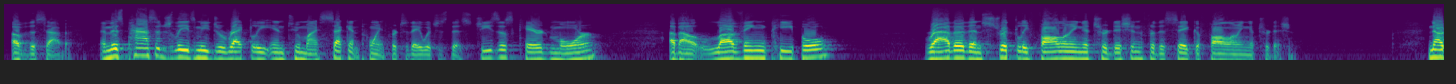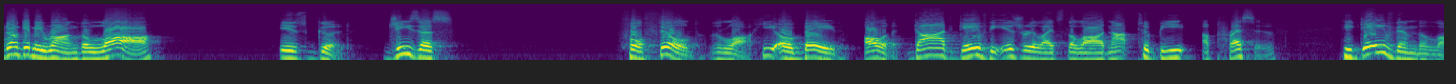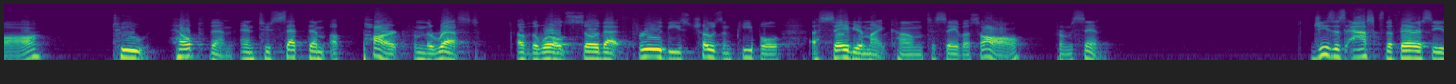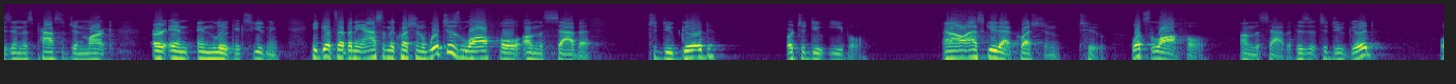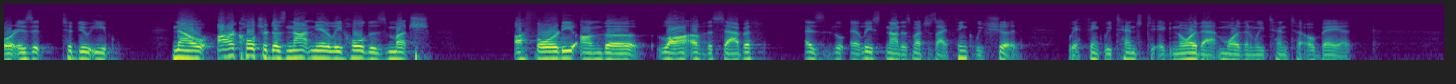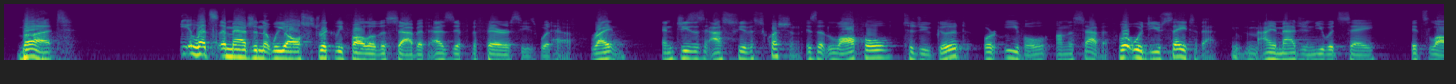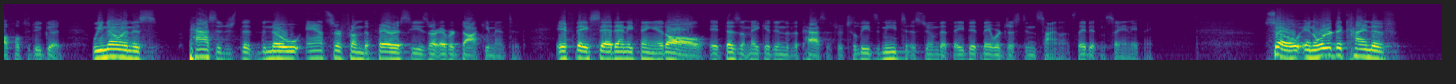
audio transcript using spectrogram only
of the Sabbath. And this passage leads me directly into my second point for today, which is this Jesus cared more about loving people rather than strictly following a tradition for the sake of following a tradition. Now, don't get me wrong, the law is good. Jesus fulfilled the law, he obeyed all of it. God gave the Israelites the law not to be oppressive, He gave them the law to help them and to set them apart from the rest of the world so that through these chosen people a Savior might come to save us all from sin. Jesus asks the Pharisees in this passage in Mark, or in, in Luke, excuse me. He gets up and he asks them the question, which is lawful on the Sabbath, to do good or to do evil? And I'll ask you that question too. What's lawful on the Sabbath? Is it to do good or is it to do evil? Now, our culture does not nearly hold as much authority on the law of the Sabbath, as, at least not as much as I think we should. We think we tend to ignore that more than we tend to obey it. But let's imagine that we all strictly follow the Sabbath as if the Pharisees would have, right? And Jesus asks you this question Is it lawful to do good or evil on the Sabbath? What would you say to that? I imagine you would say it's lawful to do good. We know in this passage that the, no answer from the Pharisees are ever documented. If they said anything at all, it doesn't make it into the passage, which leads me to assume that they, did, they were just in silence. They didn't say anything. So, in order to kind of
